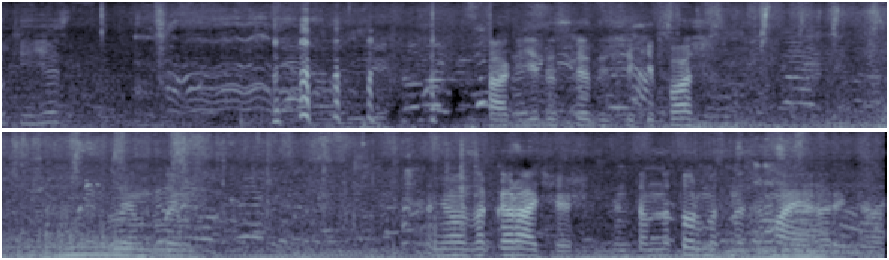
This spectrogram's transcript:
Блоки є? Так, їде следующий екіпаж. Блим-блим. У нього закорачуєш. Він там на тормоз нажимає, горить. да.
